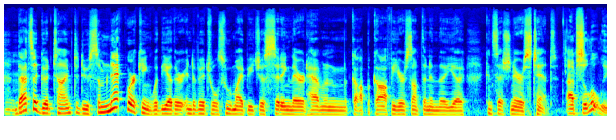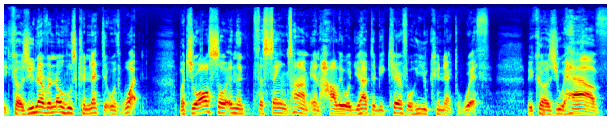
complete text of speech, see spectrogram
Mm-hmm. that's a good time to do some networking with the other individuals who might be just sitting there and having a cup of coffee or something in the uh, concessionaire's tent. Absolutely, because you never know who's connected with what. But you also, in the, the same time, in Hollywood, you have to be careful who you connect with, because you have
